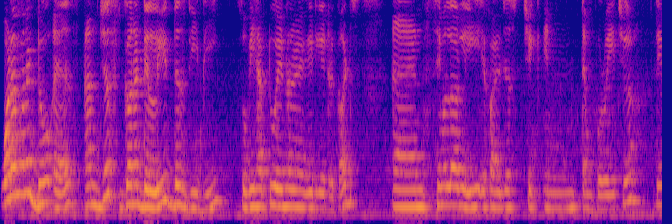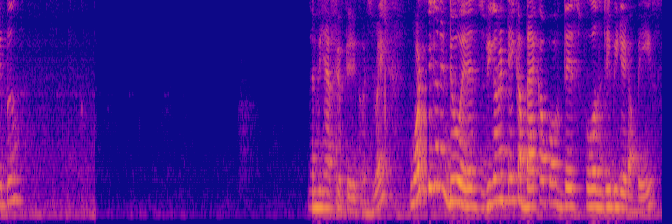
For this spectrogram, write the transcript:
What I'm gonna do is I'm just gonna delete this DB. So we have 288 records. And similarly, if I just check in temperature table, we have 50 records, right? What we're gonna do is we're gonna take a backup of this first DB database,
